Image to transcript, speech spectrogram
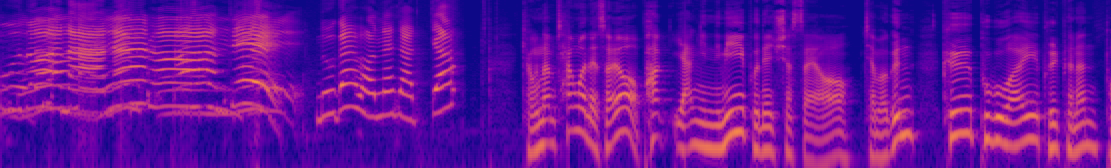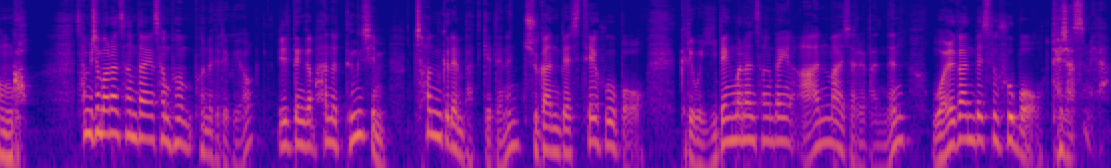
묻어나는 편지 누가 보내셨죠? 경남 창원에서요 박양희님이 보내주셨어요. 제목은 그 부부와의 불편한 동거. 30만 원 상당의 상품 보내드리고요. 1등급 한우 등심 1000g 받게 되는 주간 베스트 후보 그리고 200만 원 상당의 안마자를 받는 월간 베스트 후보 되셨습니다.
